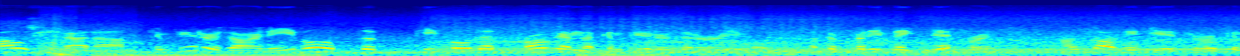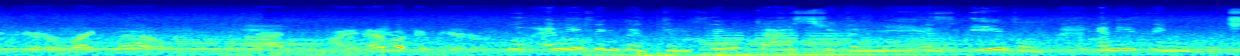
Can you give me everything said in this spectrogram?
Oh, shut up. Computers aren't evil. It's the people that program the computers that are evil. That's a pretty big difference. I'm talking to you through a computer right now. In fact, I am a computer. Anything that can think faster than me is evil. Anything which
